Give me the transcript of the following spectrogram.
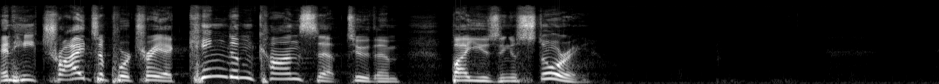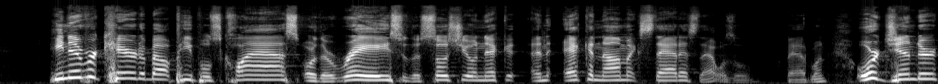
And he tried to portray a kingdom concept to them by using a story. He never cared about people's class or their race or their socioeconomic status. That was a bad one. Or gender.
